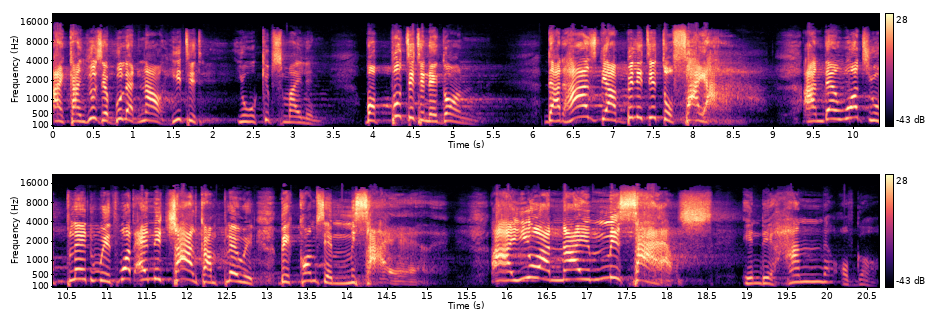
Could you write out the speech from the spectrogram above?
I can use a bullet now, hit it, you will keep smiling. But put it in a gun that has the ability to fire. And then what you played with, what any child can play with, becomes a missile. Are you and I missiles in the hand of God?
